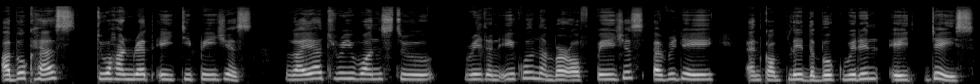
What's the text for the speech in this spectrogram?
A book has 280 pages. Gayatri wants to read an equal number of pages every day and complete the book within 8 days.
